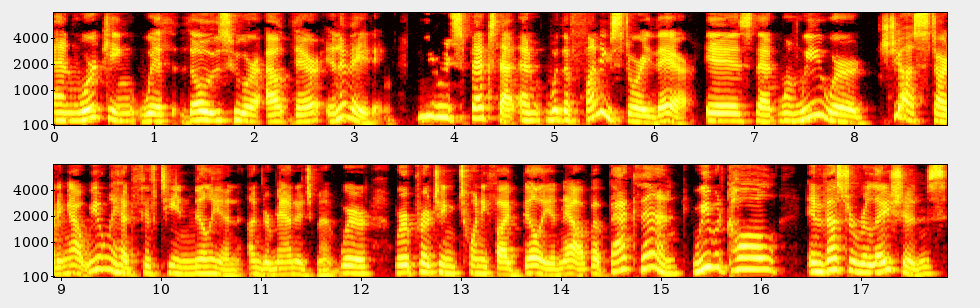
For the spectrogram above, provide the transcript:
and working with those who are out there innovating. He respects that. And with the funny story there is that when we were just starting out, we only had 15 million under management. We're we're approaching 25 billion now. But back then, we would call investor relations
